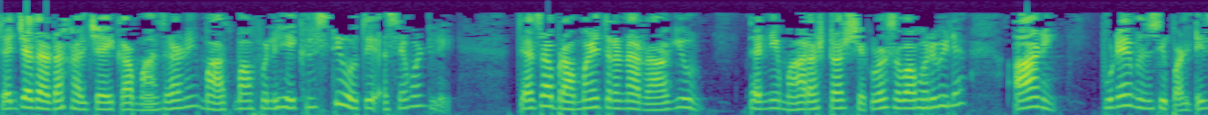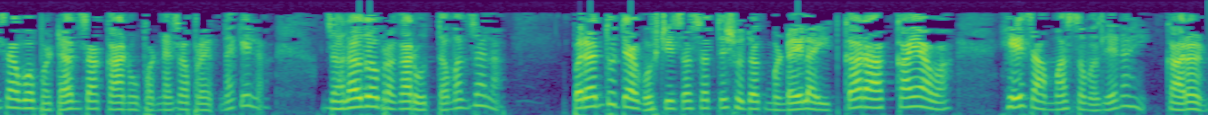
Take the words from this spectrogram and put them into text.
त्यांच्या दाटाखालच्या एका मांजराने महात्मा फुले हे ख्रिस्ती होते असे म्हटले. त्याचा ब्राह्मणेतरांना राग येऊन त्यांनी महाराष्ट्रात शेकडो सभा भरविल्या आणि पुणे म्युनिसिपाल्टीचा व भटांचा कान उपडण्याचा प्रयत्न केला. झाला तो प्रकार उत्तमच झाला. परंतु त्या गोष्टीचा सत्यशोधक मंडळीला इतका राग का यावा? हेच आम्हा समजले नाही. कारण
